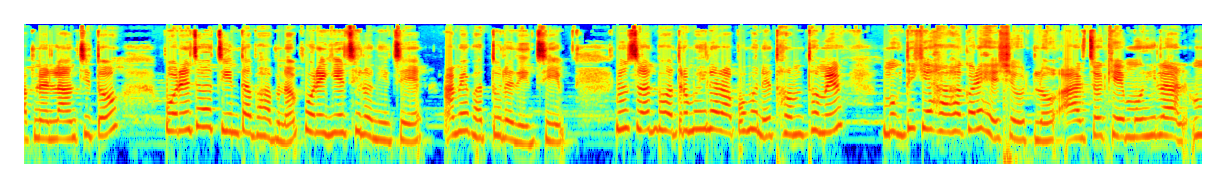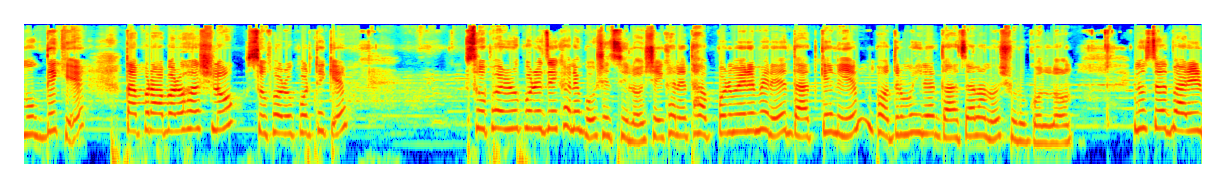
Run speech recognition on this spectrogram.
আপনার লাঞ্ছিত, পড়ে যাওয়ার চিন্তা ভাবনা পড়ে গিয়েছিল নিচে। আমি আবার তুলে দিচ্ছি। নুসরাত ভদ্রমহিলার অপমানে থমথমে মুখ দেখে হা হা করে হেসে উঠল। আর চোখে মহিলার মুখ দেখে তারপর আবারও হাসলো। সোফার উপর থেকে, সোফার উপরে যেখানে বসেছিল, সেখানে থাপ্পড় মেরে মেরে দাঁত কেলিয়ে ভদ্রমহিলার গা চালানো শুরু করল। নুসরাত বাড়ির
